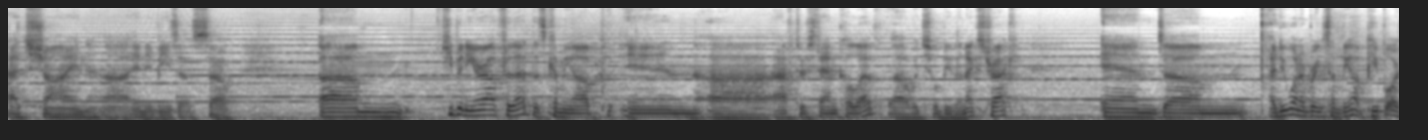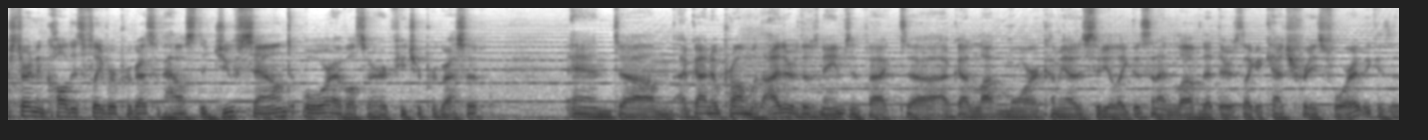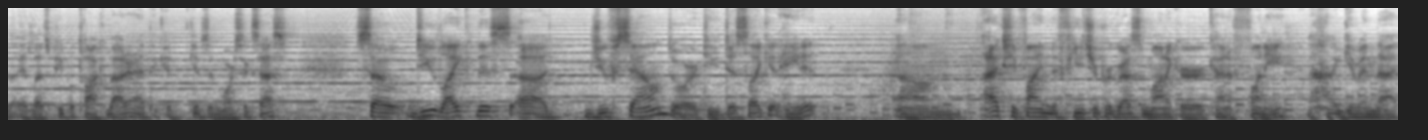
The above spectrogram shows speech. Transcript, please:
at Shine uh, in Ibiza. So um, keep an ear out for that. That's coming up in uh, after Stan Kolev, uh, which will be the next track. And um, I do want to bring something up. People are starting to call this flavor progressive house the JOOF sound, or I've also heard future progressive and um, I've got no problem with either of those names. In fact, uh, I've got a lot more coming out of the studio like this, and I love that there's like a catchphrase for it because it, it lets people talk about it, and I think it gives it more success. So, do you like this uh, sound, or do you dislike it, hate it? Um, I actually find the future progressive moniker kind of funny, given that,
